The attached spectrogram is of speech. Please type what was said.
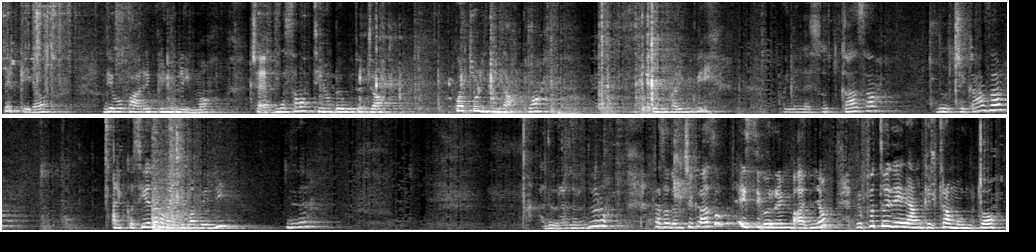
perché devo fare plim plim cioè da stamattina ho bevuto già 4 litri d'acqua. Devo fare pipì. Quindi adesso casa dolce casa ecco si vedono i capelli vedete? Adoro adoro adoro. Casa dolce caso. E si corre in bagno. Vi ho fatto vedere anche il tramonto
